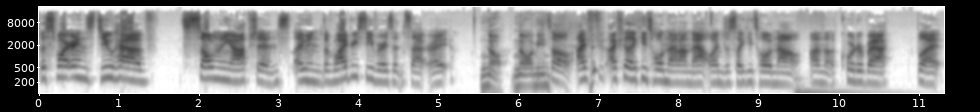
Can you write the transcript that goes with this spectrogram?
the Spartans do have so many options. I mean, the wide receiver isn't set, right? No, no, I mean, So i feel like he's holding out on that one, just like he's holding out on the quarterback. But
